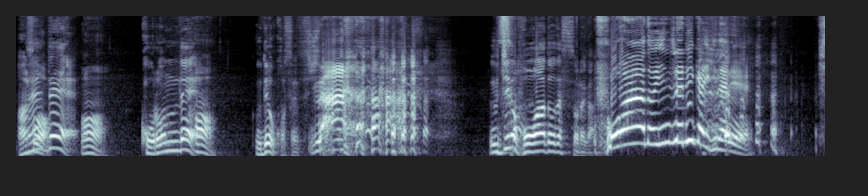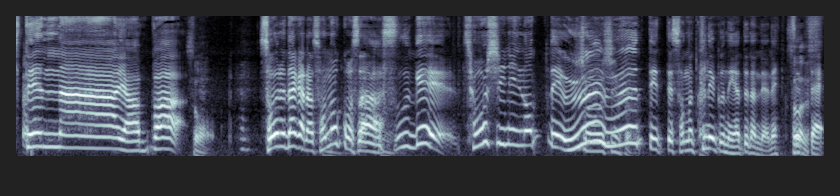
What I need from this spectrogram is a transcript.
あれでそう転んでうん。うん腕を骨折しうわ うちのフォワードですそれが。フォワード injury かいきなり 来てんなーやっば。そそれだからその子さすげえ調子に乗ってうーうーって。言ってそのくねくねやってたんだよね絶対。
